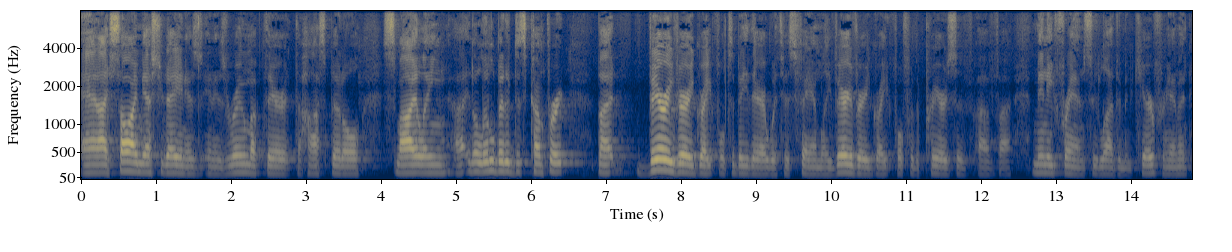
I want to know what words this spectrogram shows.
And I saw him yesterday in his, in his room up there at the hospital, smiling uh, in a little bit of discomfort, but very, very grateful to be there with his family. Very, very grateful for the prayers of, of uh, many friends who love him and care for him. And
